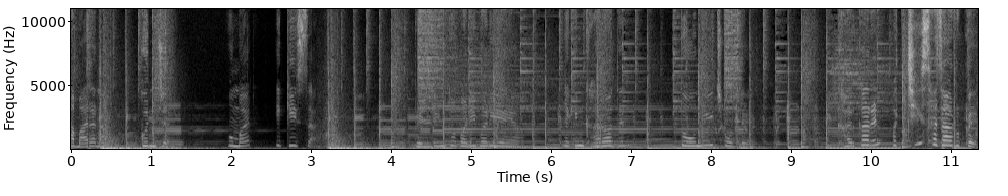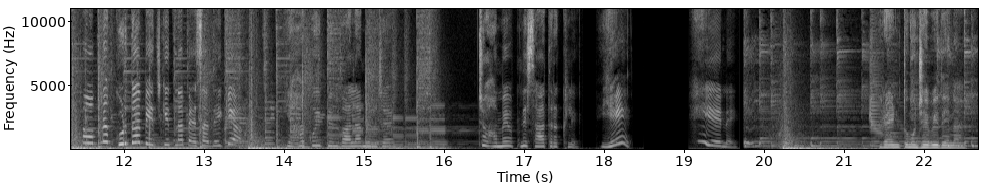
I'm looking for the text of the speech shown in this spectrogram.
हमारा नाम गुंजन उम्र 21 साल। बिल्डिंग तो बड़ी बड़ी है यहाँ, लेकिन घर और दिल दोनों ही छोटे हैं। घर का रेंट पच्चीस हज़ार रूपए। अपना कुर्ता बेच के इतना पैसा दे क्या? यहाँ कोई दिल वाला मिल जाए जो हमें अपने साथ रख ले। ये? ये नहीं। रेंट तो मुझे भी देना है,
